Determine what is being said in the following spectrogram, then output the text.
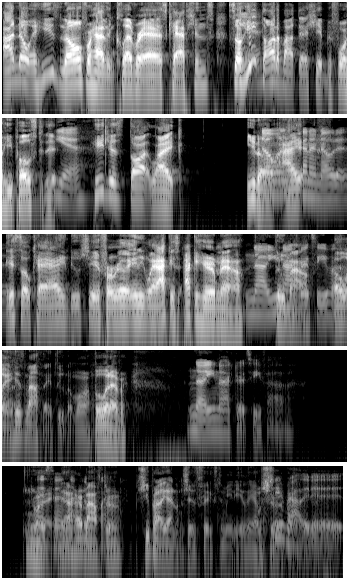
I know, and he's known for having clever ass captions. So he thought about that shit before he posted it. Yeah. He just thought like, you know, no one's I gonna notice. it's okay. I ain't do shit for real anyway. I can I can hear him now. No, you knocked her mouth. teeth Oh wait, his mouth ain't through no more. But whatever. no, you knocked her teeth out. Right now, her mouth through. She probably got them shits fixed immediately. I'm sure. She probably did.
